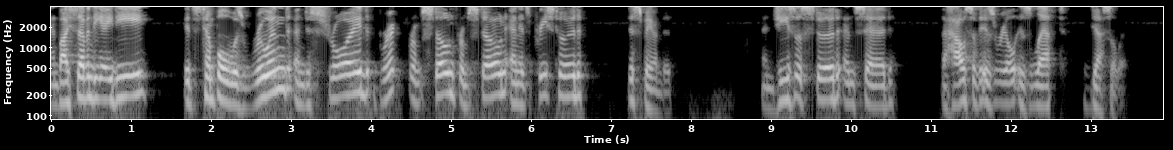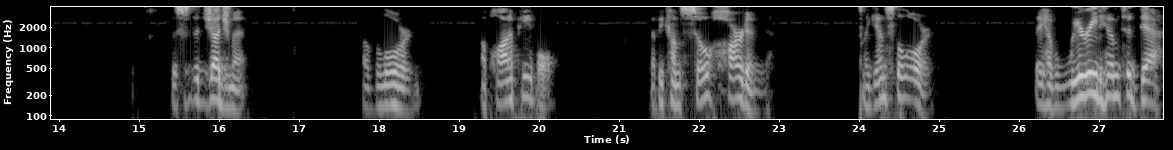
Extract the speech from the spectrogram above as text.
And by 70 AD, Its temple was ruined and destroyed, brick from stone from stone, and its priesthood disbanded. And Jesus stood and said, The house of Israel is left desolate. This is the judgment of the Lord upon a people that becomes so hardened against the Lord. They have wearied him to death.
